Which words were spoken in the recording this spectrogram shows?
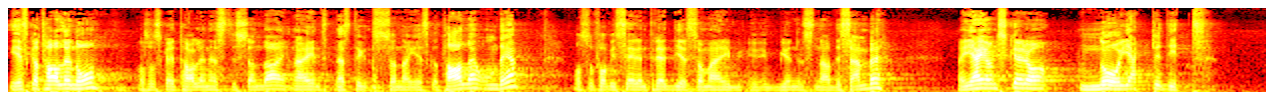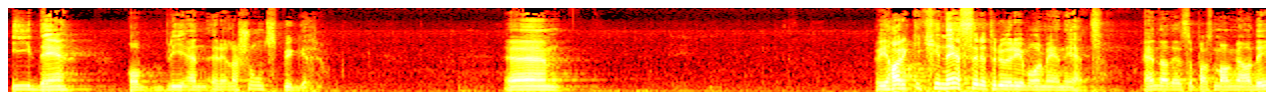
jeg skal tale nå, og så skal jeg tale neste søndag. Nei, neste søndag jeg skal tale om det. Og så får vi se den tredje, som er i begynnelsen av desember. Men jeg ønsker å nå hjertet ditt i det å bli en relasjonsbygger. Eh, vi har ikke kinesere, tror jeg, i vår menighet. Enda det er såpass mange av de.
